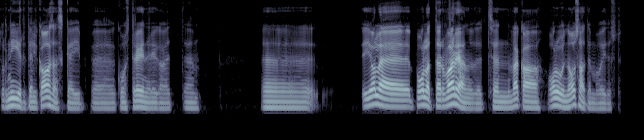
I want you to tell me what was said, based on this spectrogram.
turniiridel kaasas käib äh, koos treeneriga, et äh, äh, ei ole Poolatar varjanud, et see on väga oluline osa tema võidust.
